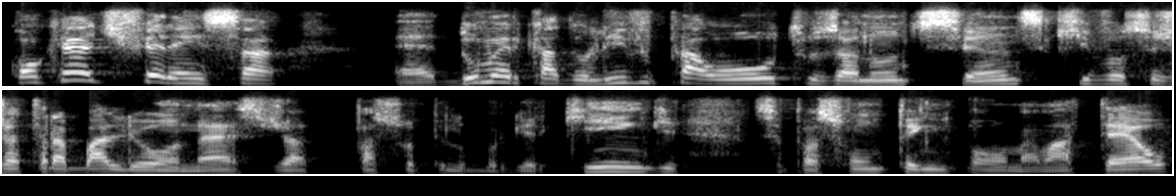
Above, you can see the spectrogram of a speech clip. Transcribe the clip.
Qual é a diferença é, do Mercado Livre para outros anunciantes que você já trabalhou, né? Você já passou pelo Burger King, você passou um tempão na Mattel,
